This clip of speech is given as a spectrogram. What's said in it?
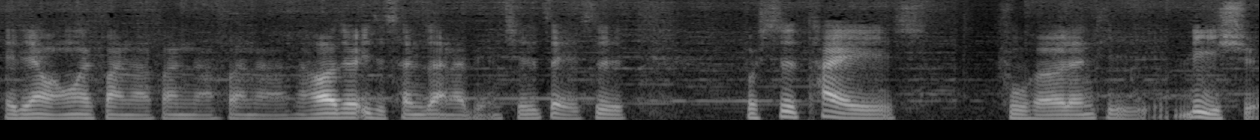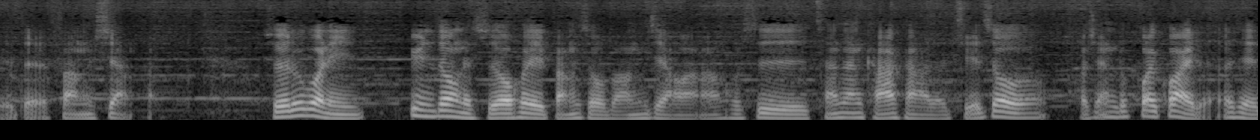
一定要往外翻啊、翻啊、翻啊，然后就一直撑在那边。其实这也是不是太符合人体力学的方向啊。所以，如果你运动的时候会绑手绑脚啊，或是常常卡卡的，节奏好像都怪怪的，而且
